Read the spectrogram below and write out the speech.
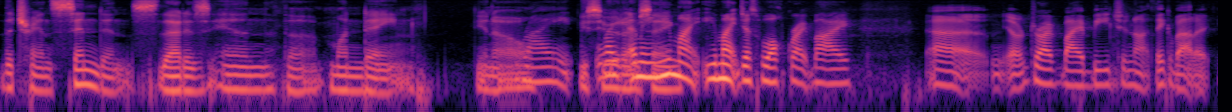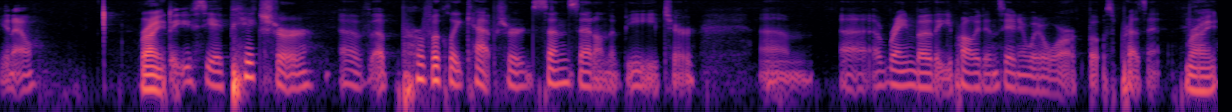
the transcendence that is in the mundane. You know, Right. You see like, what I I'm mean, you might you might just walk right by, uh, or drive by a beach and not think about it, you know. right? But you see a picture of a perfectly captured sunset on the beach, or um, a, a rainbow that you probably didn't see on your way to work, but was present. Right,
